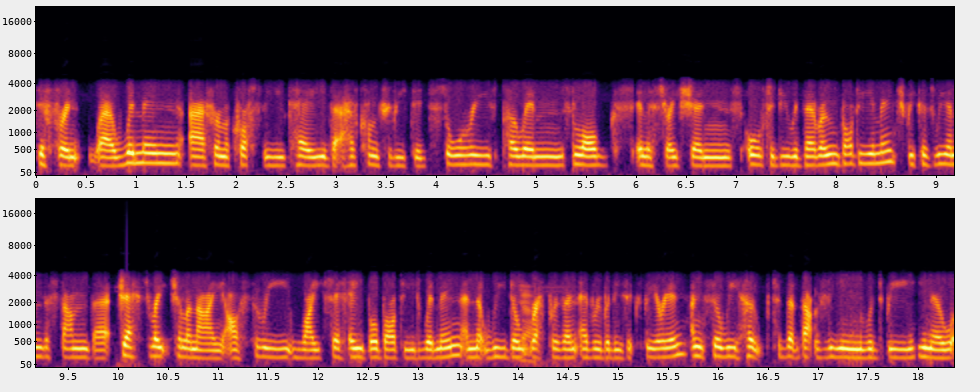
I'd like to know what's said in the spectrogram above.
different uh, women uh, from across the UK that have contributed stories, poems, blogs, illustrations, all to do with their own body image because we understand that Jess, Rachel, and I are three white, able bodied women and that we don't Yeah. represent everybody's experience. And so we hoped that that zine would be, you know,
